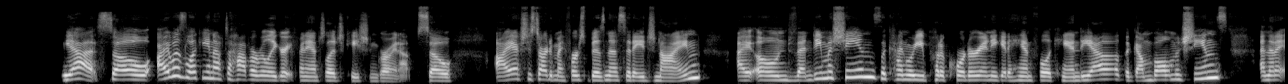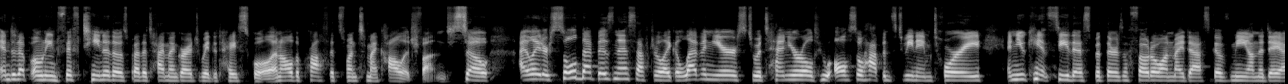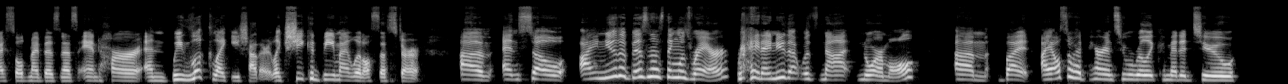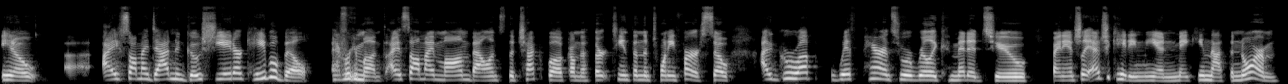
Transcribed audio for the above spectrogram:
Yeah. So, I was lucky enough to have a really great financial education growing up. So, I actually started my first business at age nine. I owned vending machines, the kind where you put a quarter in, you get a handful of candy out, the gumball machines. And then I ended up owning 15 of those by the time I graduated high school, and all the profits went to my college fund. So I later sold that business after like 11 years to a 10 year old who also happens to be named Tori. And you can't see this, but there's a photo on my desk of me on the day I sold my business and her, and we look like each other. Like she could be my little sister. Um, and so I knew the business thing was rare, right? I knew that was not normal. Um, but I also had parents who were really committed to, you know, uh, I saw my dad negotiate our cable bill every month. I saw my mom balance the checkbook on the 13th and the 21st. So I grew up with parents who were really committed to financially educating me and making that the norm.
